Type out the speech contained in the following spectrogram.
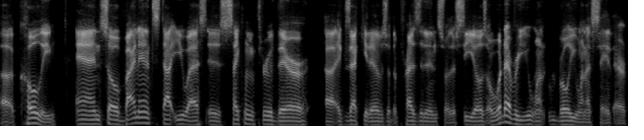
uh, Coley. And so Binance.us is cycling through their uh, executives or the presidents or the CEOs or whatever you want role you want to say there.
